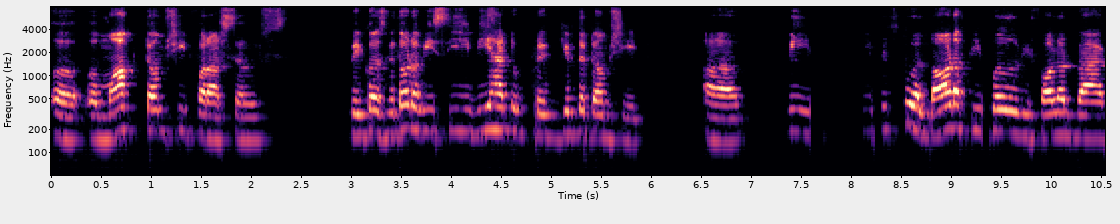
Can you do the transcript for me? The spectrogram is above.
a, a mock term sheet for ourselves because without a VC, we had to give the term sheet. Uh, we we pitched to a lot of people. We followed back.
